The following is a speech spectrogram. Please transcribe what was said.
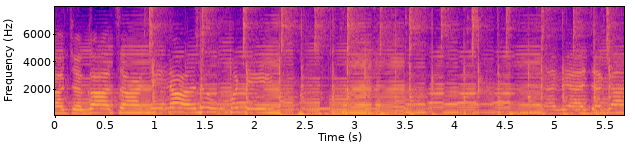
या जगाचा निनाद उमटे नव्या जगा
